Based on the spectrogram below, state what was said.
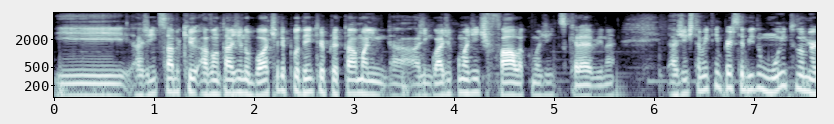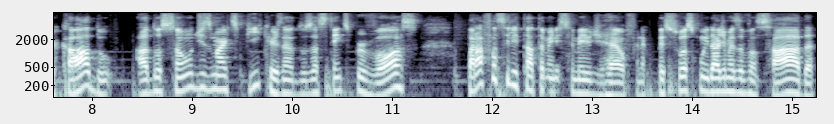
E a gente sabe que a vantagem do bot é ele poder interpretar uma, a, linguagem como a gente fala, como a gente escreve, né? A gente também tem percebido muito no mercado a adoção de smart speakers, né, dos assistentes por voz, para facilitar também esse meio de health, né, pessoas com idade mais avançada,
